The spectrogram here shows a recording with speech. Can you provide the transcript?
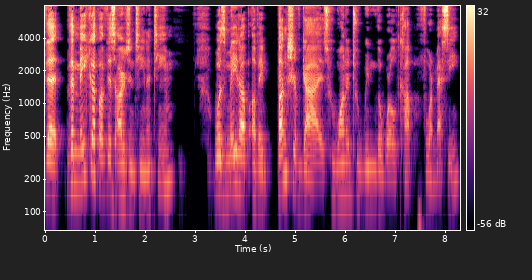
that the makeup of this Argentina team was made up of a bunch of guys who wanted to win the World Cup for Messi.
